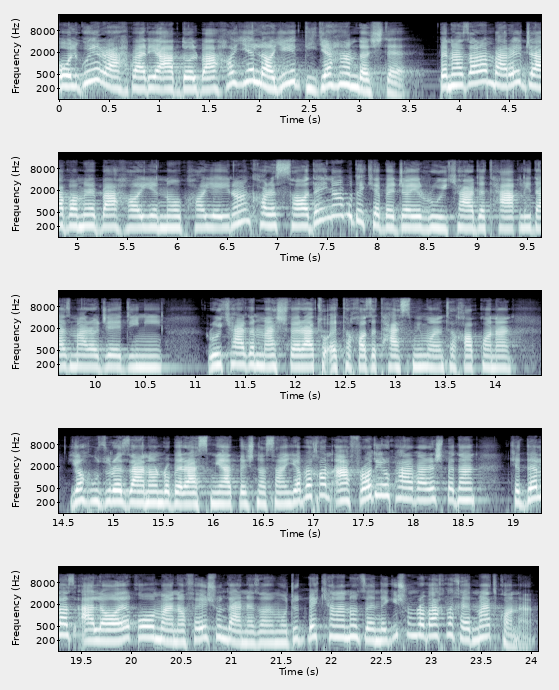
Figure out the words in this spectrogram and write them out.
الگوی رهبری عبدالبها یه لایه دیگه هم داشته. به نظرم برای جوامع بهایی نوبهای ایران کار ساده ای نبوده که به جای روی کرده تقلید از مراجع دینی روی کرده مشورت و اتخاذ تصمیم و انتخاب کنن یا حضور زنان رو به رسمیت بشناسن یا بخوان افرادی رو پرورش بدن که دل از علایق و منافعشون در نظام موجود بکنن و زندگیشون رو وقف خدمت کنن.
